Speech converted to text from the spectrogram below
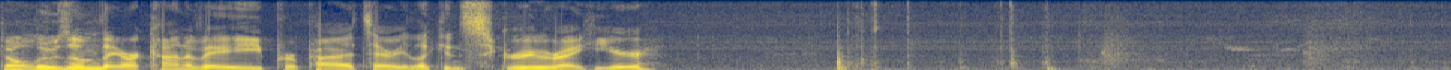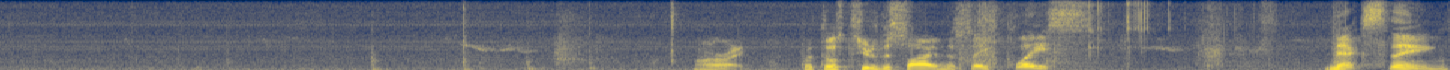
Don't lose them. They are kind of a proprietary looking screw right here. Alright, put those two to the side in a safe place. Next thing,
